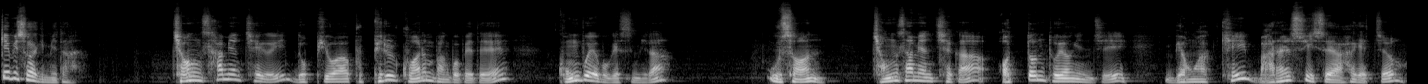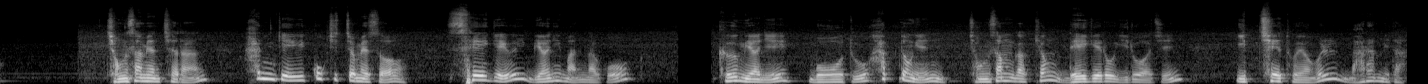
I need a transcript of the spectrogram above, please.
깨비수학입니다. 정사면체의 높이와 부피를 구하는 방법에 대해 공부해 보겠습니다. 우선 정사면체가 어떤 도형인지 명확히 말할 수 있어야 하겠죠. 정사면체란 한 개의 꼭지점에서 세 개의 면이 만나고 그 면이 모두 합동인 정삼각형 네개로 이루어진 입체 도형을 말합니다.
